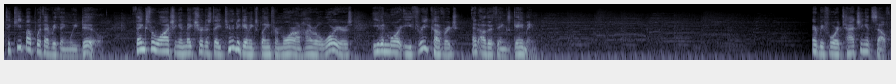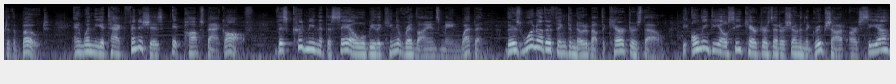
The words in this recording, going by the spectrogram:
to keep up with everything we do. Thanks for watching and make sure to stay tuned to GameXplain for more on Hyrule Warriors, even more E3 coverage, and other things gaming. before attaching itself to the boat, and when the attack finishes, it pops back off. This could mean that the sail will be the King of Red Lion's main weapon. There's one other thing to note about the characters though. The only DLC characters that are shown in the group shot are Cia,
